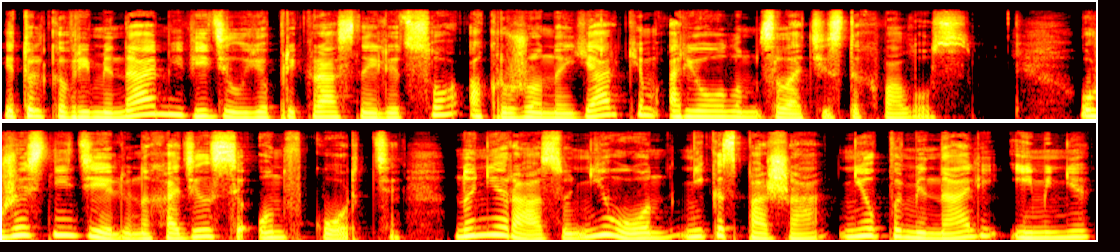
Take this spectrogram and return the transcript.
и только временами видел ее прекрасное лицо, окруженное ярким ореолом золотистых волос. Уже с неделю находился он в корте, но ни разу ни он, ни госпожа не упоминали имени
